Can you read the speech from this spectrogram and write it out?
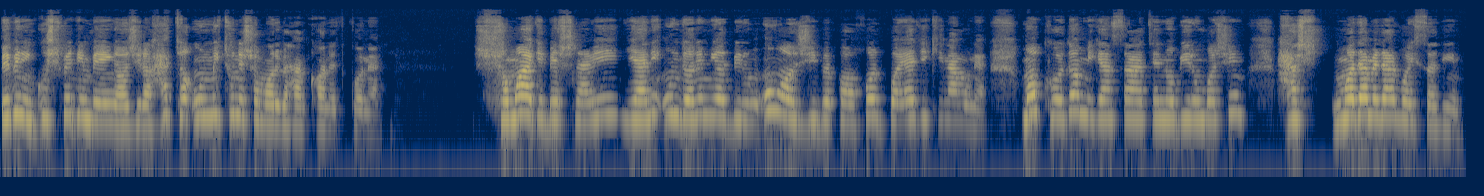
ببینین گوش بدین به این آژیرا. حتی اون می‌تونه شما رو به هم کانت کنه. شما اگه بشنوی یعنی اون داره میاد بیرون. اون آژی به پا خورد باید یکی نمونه. ما کردا میگن ساعت نو بیرون باشیم هشت ما دم در وایسادیم.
